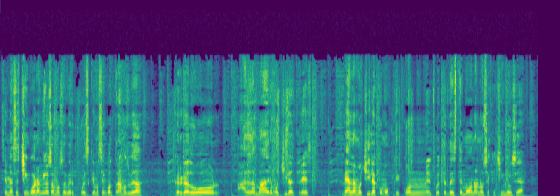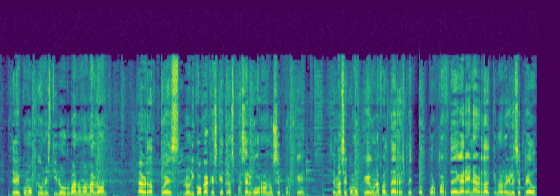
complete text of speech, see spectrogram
se me hace chingón, amigos, vamos a ver pues qué más encontramos, ¿verdad? Cargador, a la madre, mochila al 3. Vean la mochila como que con el suéter de este mono, no sé qué chingo sea. Se ve como que un estilo urbano mamalón. La verdad, pues lo único acá es que traspasa el gorro, no sé por qué. Se me hace como que una falta de respeto por parte de Garena, ¿verdad? Que no arregle ese pedo.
